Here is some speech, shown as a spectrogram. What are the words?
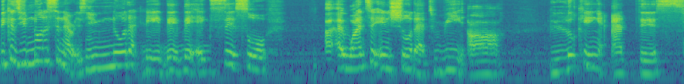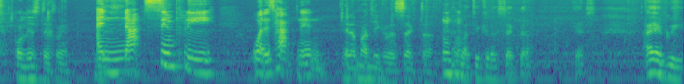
because you know the scenarios, you know that they, they, they exist. So I, I want to ensure that we are looking at this Holistically, and not simply what is happening. in a particular sector. a particular sector. Yes, I agree.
